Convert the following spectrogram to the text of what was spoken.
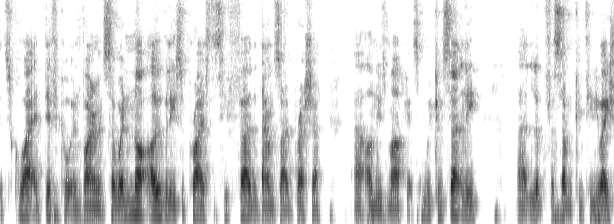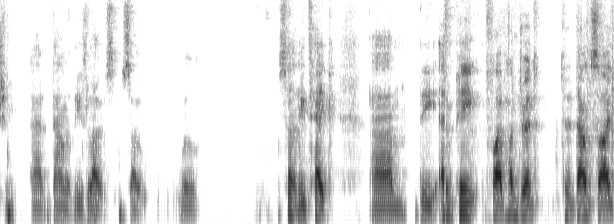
it's quite a difficult environment. So we're not overly surprised to see further downside pressure uh, on these markets. And we can certainly uh, look for some continuation uh, down at these lows. So we'll certainly take um, the S&P 500 to the downside,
